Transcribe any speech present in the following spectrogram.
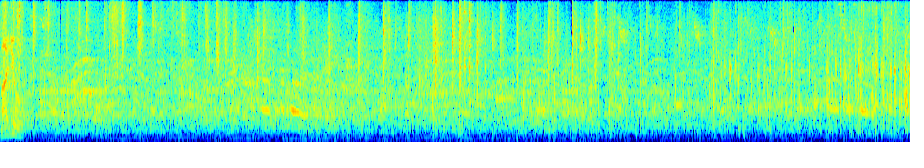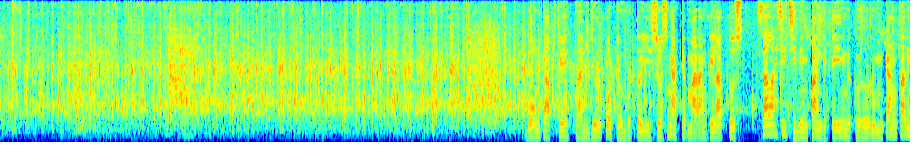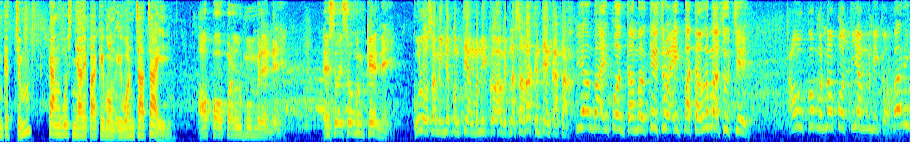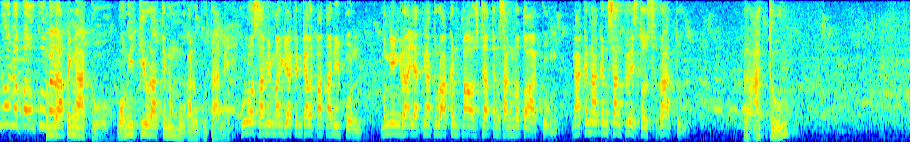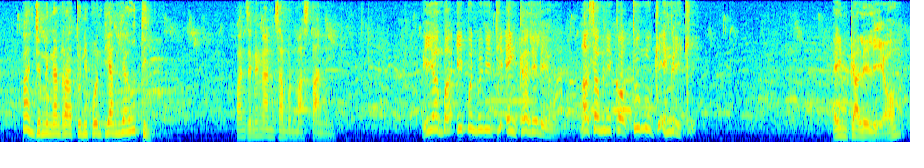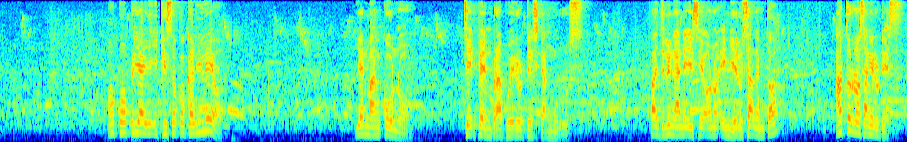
马九 Wong kabeh banjur padha mbekta Yesus ngadhep marang Pilatus, salah sijining panggedhe ing negara Rum kang paling kejem kang wis nyalipake wong ewon cacahe. Apa perlumu mrene? Esuk-esuk mengkene. Kulo sami nyepeng tiang menika awit nasaraken tiang kathah. Piyambakipun damel kisru ing padang lemah suci. Hukum menapa tiang menika? Mari ngono Pak Hukuman. Tumraping aku, wong iki ora tinemu kaluputane. Kula sami manggihaken kalepatanipun menging rakyat ngaturaken paos dhateng Sang Nata Agung, ngakenaken Sang Kristus Ratu. Ratu? Panjenengan ratunipun tiang Yahudi. Panjenengan sampun mastani. Piyambakipun miwiti ing Galileo. Lasa menika dumugi ing mriki. Ing Galileo? Apa priyayi iki saka Galileo? Yen mangkono, cek ben Prabu Herodes kang ngurus. Panjenengane isih ana ing Yerusalem to? Aturno Sang Herodes.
